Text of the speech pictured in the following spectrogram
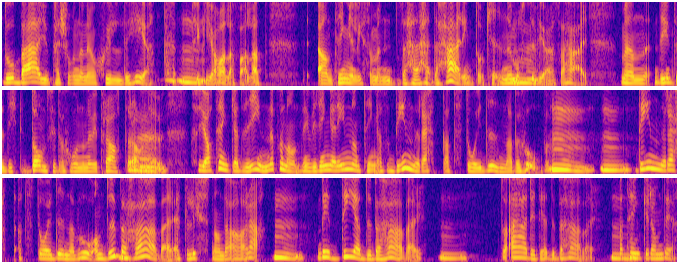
då bär ju personen en skyldighet, mm. tycker jag i alla fall. Att antingen liksom, en, det, här, det här är inte okej, nu måste vi göra så här. Men det är inte riktigt de situationerna vi pratar om Nej. nu. Så jag tänker att vi är inne på någonting, vi ringar in någonting. Alltså din rätt att stå i dina behov. Mm, mm. Din rätt att stå i dina behov. Om du behöver ett lyssnande öra, mm. det är det du behöver. Mm. Då är det det du behöver. Vad mm. tänker du om det?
